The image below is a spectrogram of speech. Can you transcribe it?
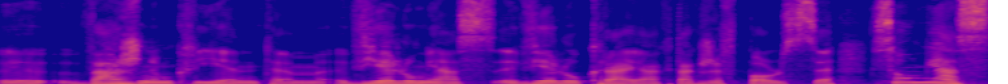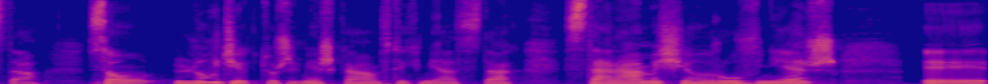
y, ważnym klientem w wielu miast, w wielu krajach, także w Polsce, są miasta. Są ludzie, którzy mieszkają w tych miastach. Staramy się również y,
